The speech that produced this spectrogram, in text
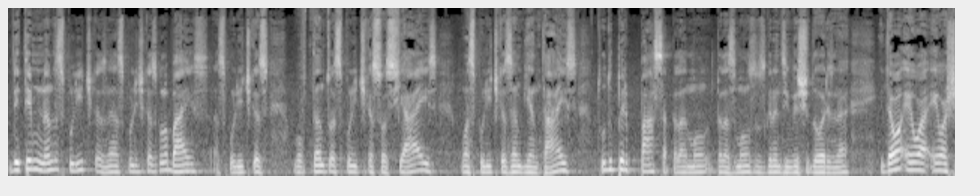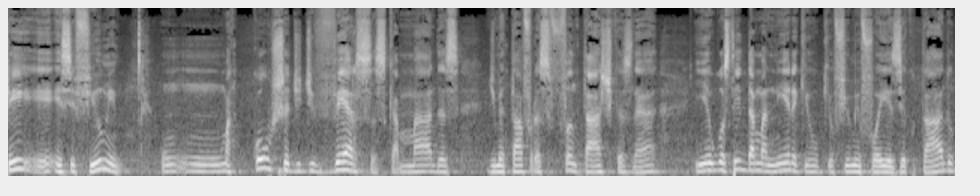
determinando as políticas, né, as políticas globais, as políticas, tanto as políticas sociais como as políticas ambientais, tudo perpassa pela mão, pelas mãos dos grandes investidores. Né? Então eu, eu achei esse filme um, uma colcha de diversas camadas de metáforas fantásticas, né? E eu gostei da maneira que o, que o filme foi executado,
